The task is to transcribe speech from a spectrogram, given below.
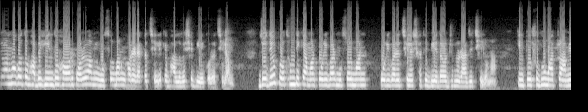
জন্মগতভাবে হিন্দু হওয়ার পরেও আমি মুসলমান ঘরের একটা ছেলেকে ভালোবেসে বিয়ে করেছিলাম। যদিও প্রথম দিকে আমার পরিবার মুসলমান পরিবারের ছেলের সাথে বিয়ে দেওয়ার জন্য রাজি ছিল না। কিন্তু শুধুমাত্র আমি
